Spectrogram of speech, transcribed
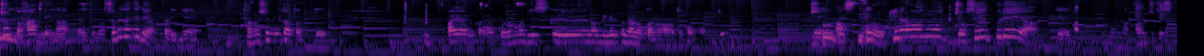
ちょっとハンデがあったりとか、それだけでやっぱりね楽しみ方っていっぱいあるからこれもディスクの魅力なのかなとか思って。そうですね沖縄の女性プレイヤーってこんな感じですね。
